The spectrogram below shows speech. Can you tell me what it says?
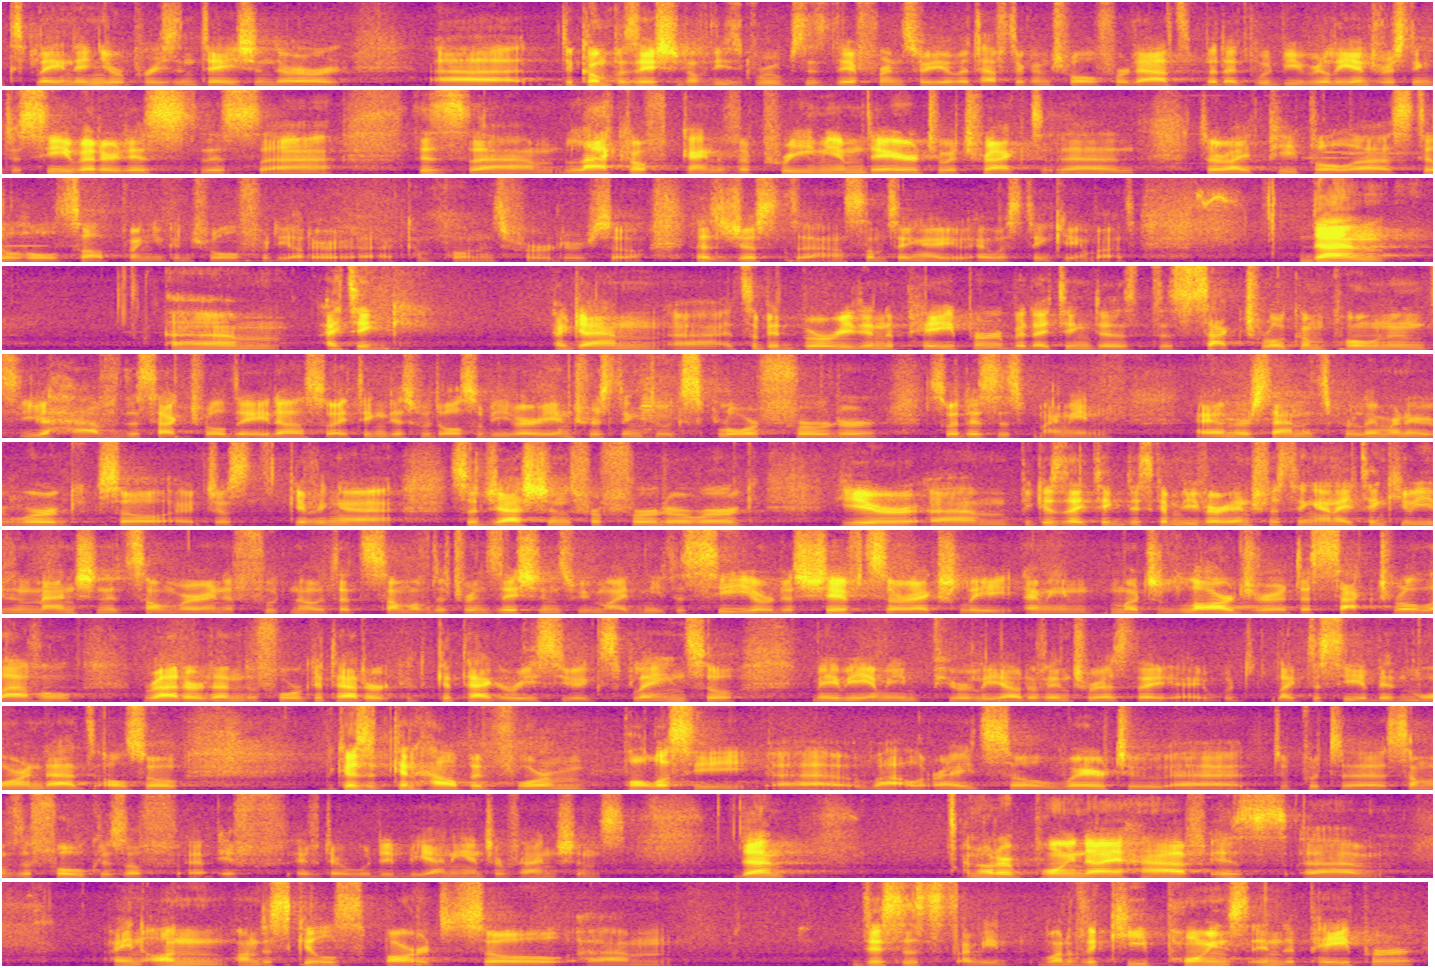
explained in your presentation, there are uh, the composition of these groups is different, so you would have to control for that. But it would be really interesting to see whether this this uh, this um, lack of kind of a premium there to attract uh, the right people uh, still holds up when you control for the other uh, components further. So that's just uh, something I, I, was thinking about. Then um, I think again, uh, it's a bit buried in the paper, but I think the, the sectoral component, you have the sectoral data, so I think this would also be very interesting to explore further. So this is, I mean, I understand it's preliminary work, so just giving uh, suggestions for further work here um, because I think this can be very interesting. And I think you even mentioned it somewhere in a footnote that some of the transitions we might need to see or the shifts are actually, I mean, much larger at the sectoral level rather than the four categories you explained. So maybe, I mean, purely out of interest, I, I would like to see a bit more on that. Also, because it can help inform policy uh, well, right? So where to uh, to put uh, some of the focus of uh, if if there would be any interventions. Then Another point I have is um, I mean, on, on the skills part. So um, this is, I mean, one of the key points in the paper.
